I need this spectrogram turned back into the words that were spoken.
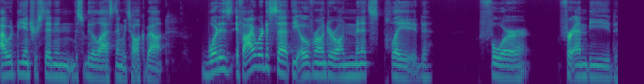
I would be interested in this would be the last thing we talk about. What is if I were to set the over under on minutes played for for Embiid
